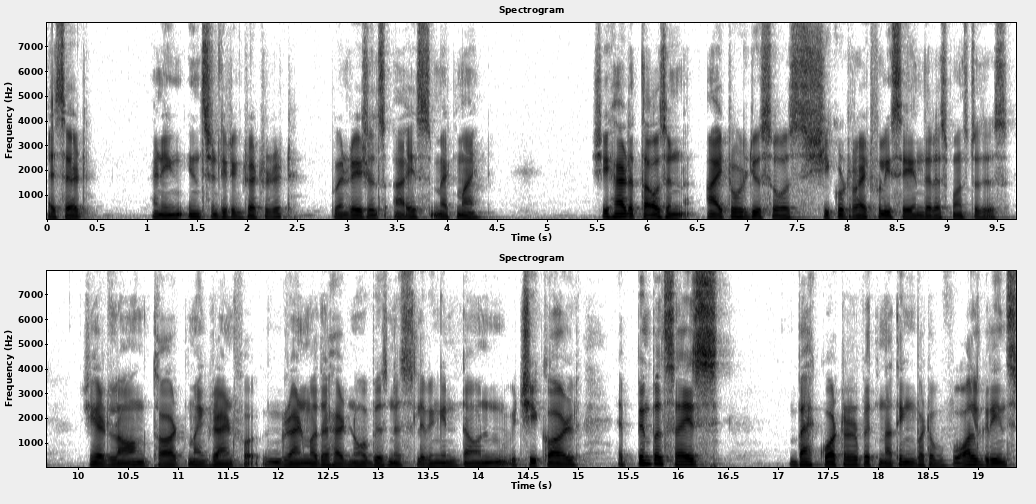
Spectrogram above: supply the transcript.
I said, and instantly regretted it when Rachel's eyes met mine. She had a thousand I told you so's she could rightfully say in the response to this. She had long thought my grandfa- grandmother had no business living in town, which she called a pimple sized backwater with nothing but a Walgreens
